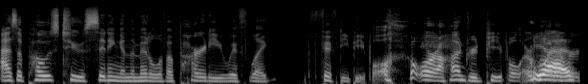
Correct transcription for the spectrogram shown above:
as opposed to sitting in the middle of a party with like 50 people or 100 people or whatever,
